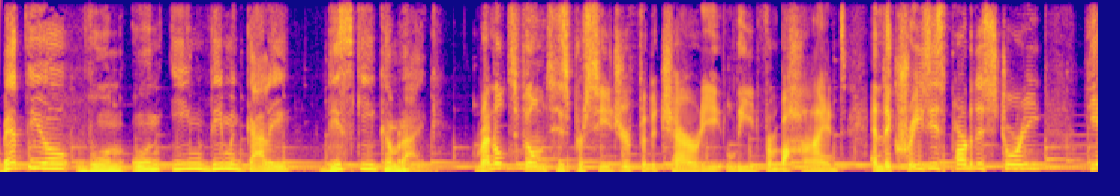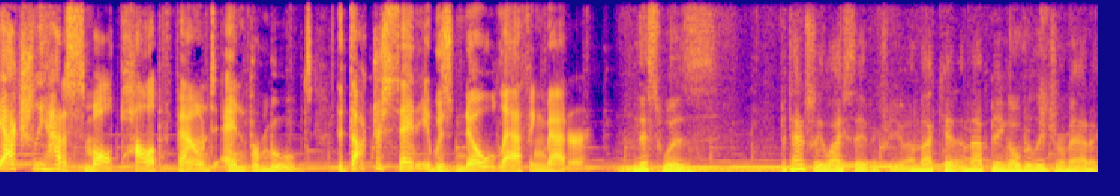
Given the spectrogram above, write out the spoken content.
betio vun un in dimengali diski Cymraeg. Reynolds filmed his procedure for the charity Lead from Behind, and the craziest part of this story, he actually had a small polyp found and removed. The doctor said it was no laughing matter. This was potentially life saving for you. I'm not kidding. I'm not being overly dramatic.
